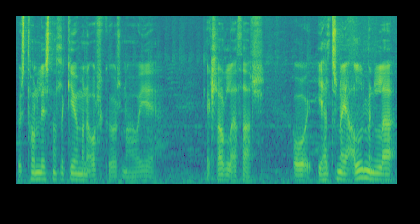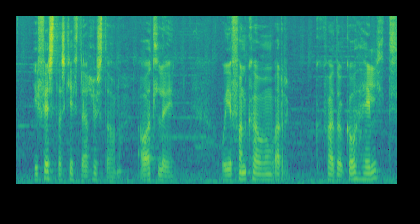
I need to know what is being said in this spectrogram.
þú veist tónlist náttúrulega gefur manni orku og svona og ég er klárlega þar. Og ég held svona ég almennilega í fyrsta skipti að hlusta á hana á öll lögin. Og ég fann hvað hún var hvað þetta var góð heild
